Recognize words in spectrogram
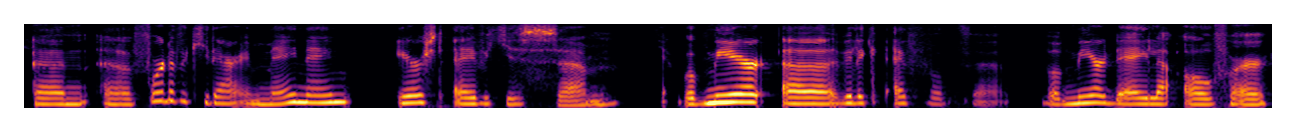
En uh, voordat ik je daarin meeneem, eerst eventjes um, ja, wat meer uh, wil ik even wat, uh, wat meer delen over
